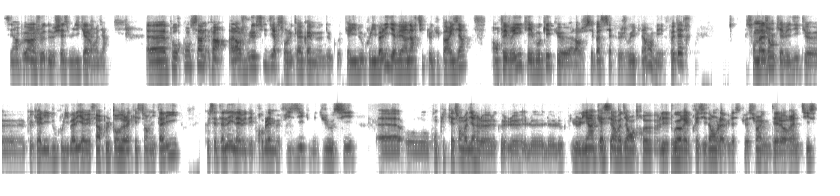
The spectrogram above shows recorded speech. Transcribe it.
c'est un peu un jeu de chaise musicale, on va dire. Euh, pour concerner, enfin, alors je voulais aussi dire sur le cas quand même de Khalidou Koulibaly, il y avait un article du Parisien en février qui évoquait que, alors je ne sais pas si ça peut jouer évidemment, mais peut-être, son agent qui avait dit que, que Khalidou Koulibaly avait fait un peu le tour de la question en Italie, que cette année il avait des problèmes physiques, mais dû aussi euh, aux complications, on va dire, le, lien cassé, on va dire, entre les joueurs et le président. On l'a vu la situation avec De Laurentiis,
